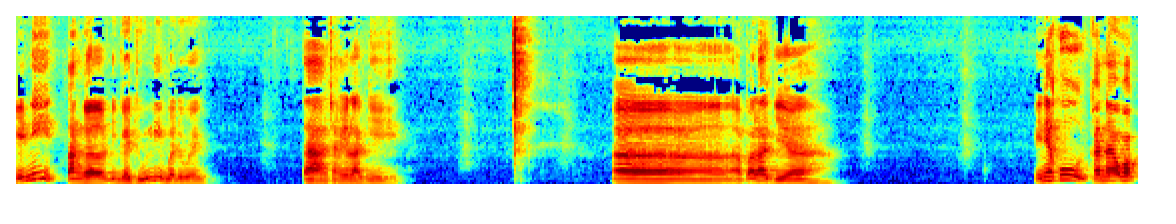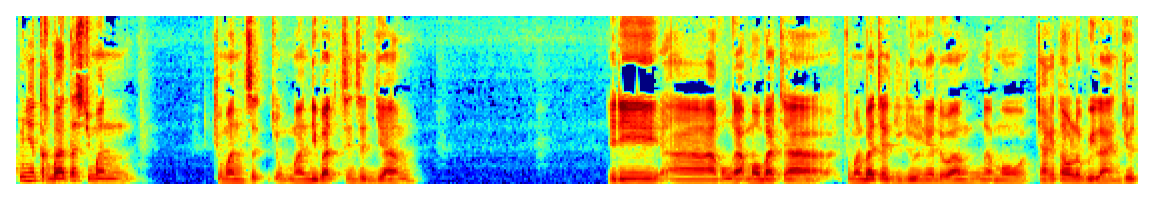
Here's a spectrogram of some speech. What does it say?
ini tanggal 3 Juli by the way. Nah cari lagi uh, apa lagi ya? Ini aku karena waktunya terbatas cuman cuman cuman dibatasin sejam. Jadi uh, aku nggak mau baca cuman baca judulnya doang nggak mau cari tahu lebih lanjut.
